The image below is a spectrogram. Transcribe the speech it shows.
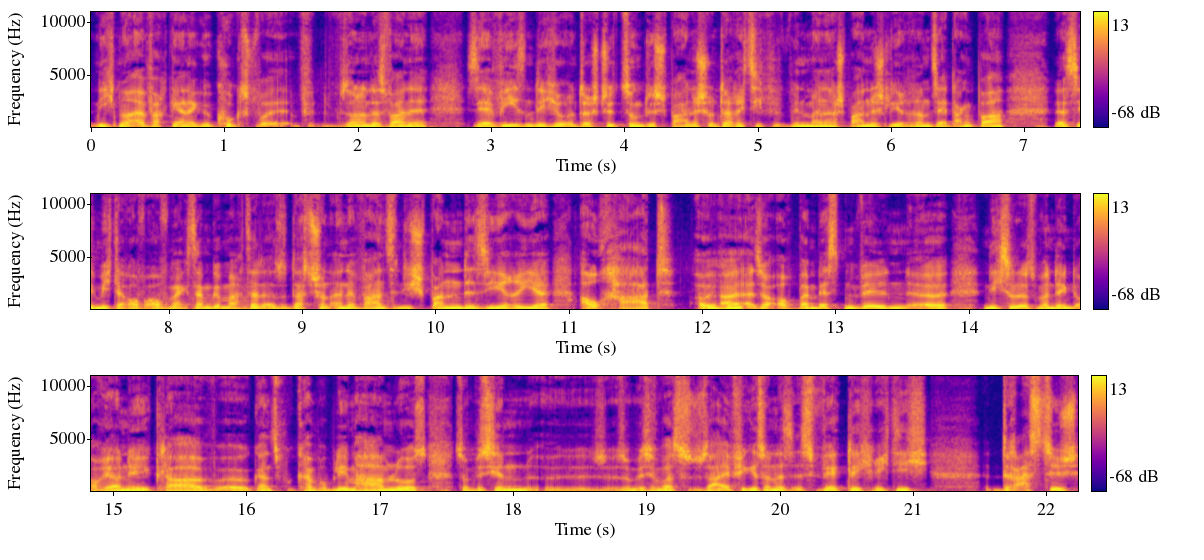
nicht nur einfach gerne geguckt, sondern das war eine sehr wesentliche Unterstützung des Spanischunterrichts. Ich bin meiner Spanischlehrerin sehr dankbar, dass sie mich darauf aufmerksam gemacht hat. Also das schon eine wahnsinnig spannende Serie, auch hart, mhm. also auch beim besten Willen äh, nicht so, dass man denkt, ach ja, nee, klar, äh, ganz kein Problem, harmlos, so ein bisschen, äh, so ein bisschen was seifiges, sondern es ist wirklich richtig drastisch,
